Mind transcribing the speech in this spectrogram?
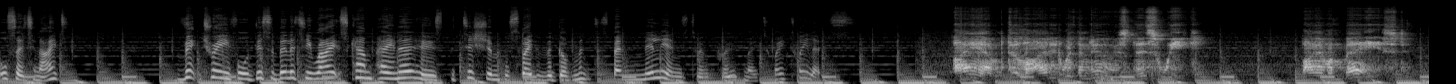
Also tonight, victory for disability rights campaigner whose petition persuaded the government to spend millions to improve motorway toilets. I am delighted with the news this week. I am amazed.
